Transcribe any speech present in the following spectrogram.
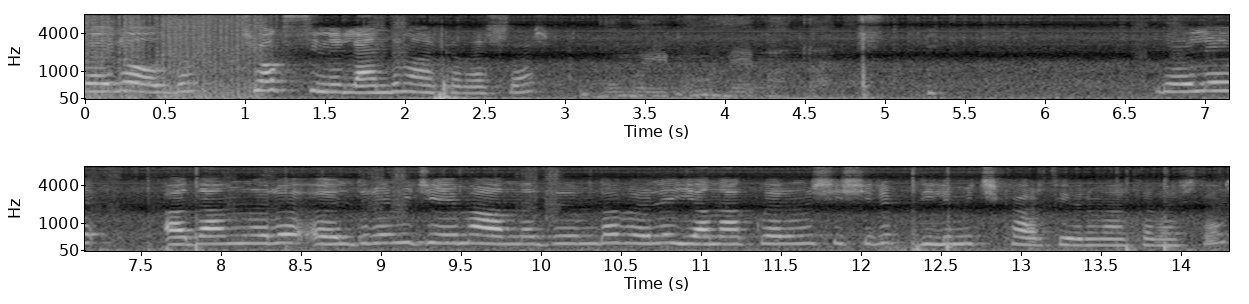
Böyle oldum. Çok sinirlendim arkadaşlar. Böyle adamları öldüremeyeceğimi anladığımda böyle yanaklarımı şişirip dilimi çıkartıyorum arkadaşlar.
